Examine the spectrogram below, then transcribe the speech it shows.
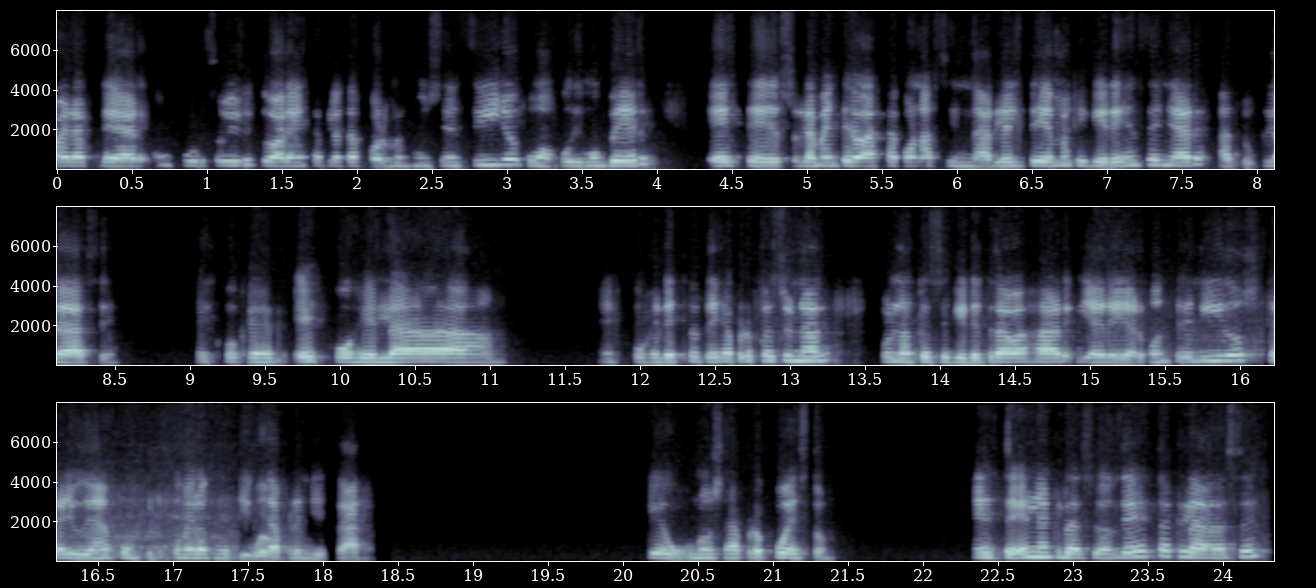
para crear un curso virtual en esta plataforma. Es muy sencillo, como pudimos ver, este, solamente basta con asignarle el tema que quieres enseñar a tu clase. Escoger, escoger, la, escoger la estrategia profesional con la que se quiere trabajar y agregar contenidos que ayuden a cumplir con el objetivo de aprendizaje que uno se ha propuesto. Este, en la creación de esta clase,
